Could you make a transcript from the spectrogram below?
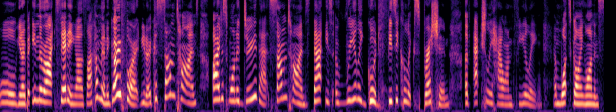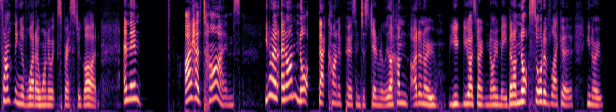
oh, you know, but in the right setting, I was like, I'm going to go for it, you know, because sometimes I just want to do that. Sometimes that is a really good physical expression of actually how I'm feeling and what's going on and something of what I want to express to God. And then I have times you know, and, I'm not that kind of person just generally. Like I'm, I don't know, you, you guys don't know me, but I'm not sort of like a, you know,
